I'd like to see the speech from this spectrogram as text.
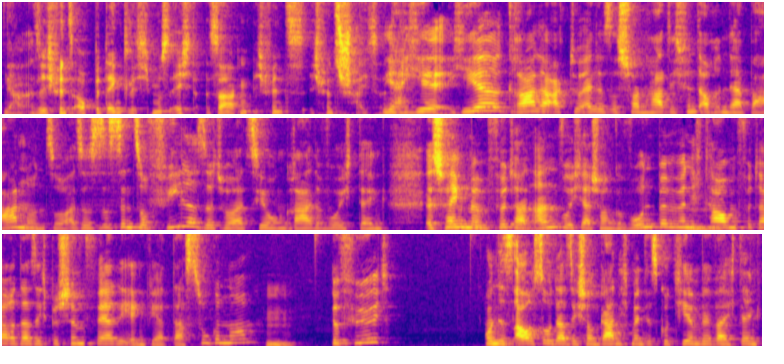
ja, also ich finde es auch bedenklich. Ich muss echt sagen, ich finde es ich find's scheiße. Ja, hier, hier gerade aktuell ist es schon hart. Ich finde auch in der Bahn und so. Also es, ist- sind so viele Situationen gerade, wo ich denke, es fängt mit dem Füttern an, wo ich ja schon gewohnt bin, wenn ich Tauben füttere, dass ich beschimpft werde. Irgendwie hat das zugenommen, gefühlt. Und es ist auch so, dass ich schon gar nicht mehr diskutieren will, weil ich denke,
